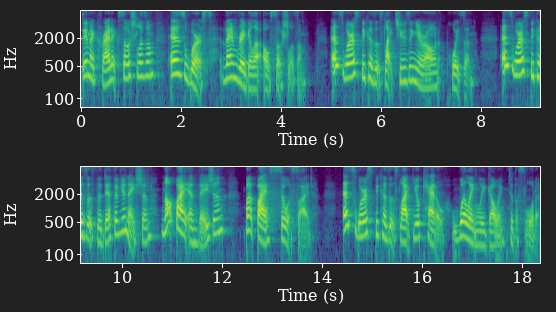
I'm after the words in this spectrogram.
democratic socialism is worse than regular old socialism. It's worse because it's like choosing your own poison. It's worse because it's the death of your nation, not by invasion, but by suicide. It's worse because it's like your cattle willingly going to the slaughter.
